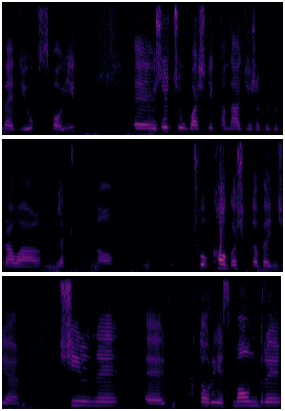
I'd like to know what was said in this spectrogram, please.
mediów swoich e, życzył właśnie Kanadzie, żeby wybrała lepszy, no, kogoś, kto będzie silny, e, który jest mądry.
